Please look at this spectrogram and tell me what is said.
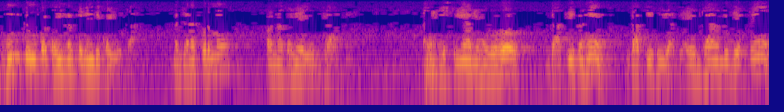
भूमि के ऊपर कहीं नृत्य नहीं दिखाई देता। न जनकपुर में और न कहीं अयोध्या में। स्त्रियाँ जो है वो गाती तो है गाती हुई जाती है। अयोध्या में भी देखते हैं,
